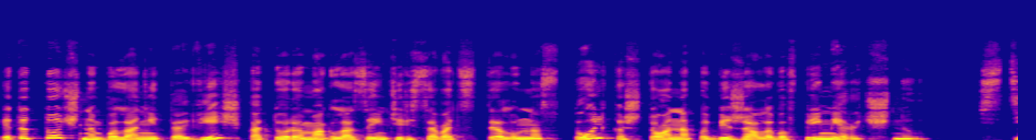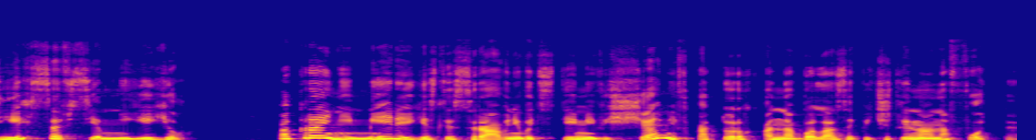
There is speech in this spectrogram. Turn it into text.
это точно была не та вещь, которая могла заинтересовать Стеллу настолько, что она побежала бы в примерочную. Стиль совсем не ее. По крайней мере, если сравнивать с теми вещами, в которых она была запечатлена на фото.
